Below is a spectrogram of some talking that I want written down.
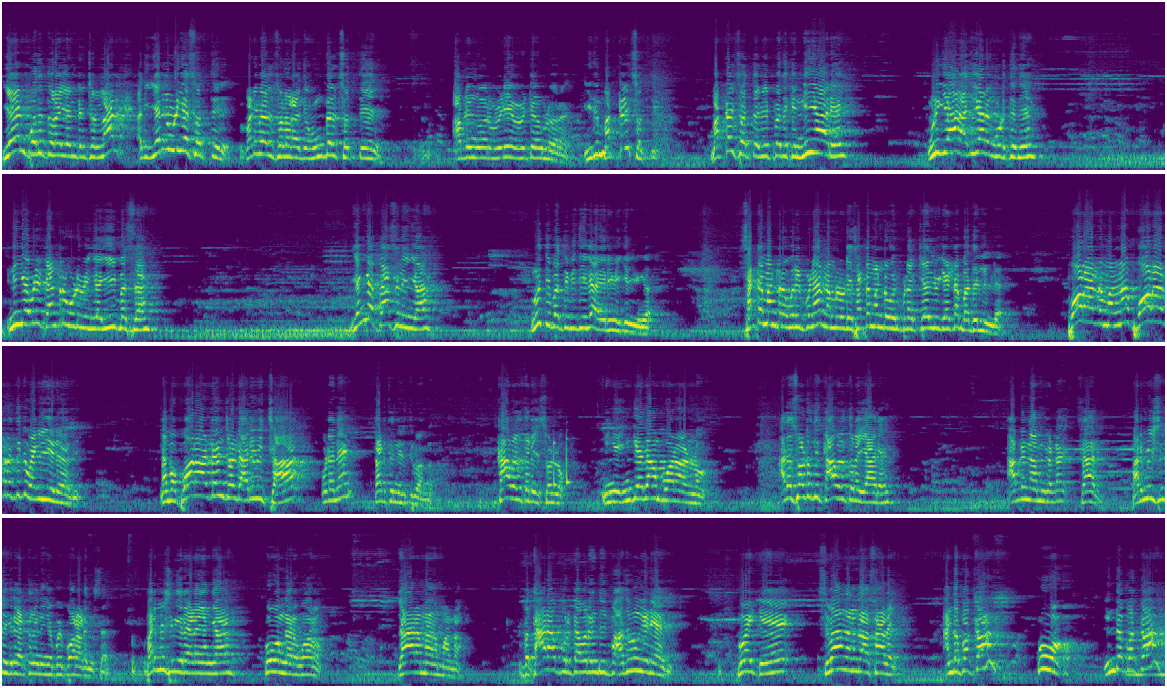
ஏன் பொதுத்துறை என்று சொன்னால் அது என்னுடைய சொத்து. வடிவேல் சொல்றாரு உங்கள் சொத்து. அப்படின்னு ஒரு வீடியோ விட்டு விடுவாரு இது மக்கள் சொத்து. மக்கள் சொத்தை விற்பதுக்கு நீ யாரு? உனக்கு யார் அதிகாரம் கொடுத்தது? நீங்க எப்படி டெண்டர் விடுவீங்க இ பஸ்ஸை? எங்க பேசுனீங்க? நூத்தி பத்து விதியில அறிவிக்கிறீங்க. சட்டமன்ற உறுப்பினர் நம்மளுடைய சட்டமன்ற உறுப்பினர் கேள்வி கேட்டால் பதில் இல்லை. போராட்டம் பண்ணா போராடுறதுக்கு வழி கிடையாது. நம்ம போராட்டம்னு சொல்லிட்டு அறிவிச்சா உடனே தடுத்து நிறுத்திடுவாங்க. காவல்துறை சொல்லும். நீங்கள் இங்கே தான் போராடணும். அதை சொல்கிறதுக்கு காவல்துறை யார்? அப்படின்னு நாம கேட்டேன் சார் பர்மிஷன் இருக்கிற இடத்துல நீங்கள் போய் போராடுங்க சார். பர்மிஷன் இருக்கிற இடம் எங்க? கூவங்கரை ஓரம். யாரும் வாங்க மாட்டோம் இப்போ தாராப்பூர் டவர் இருந்து இப்போ அதுவும் கிடையாது. போயிட்டு சிவானந்தா சாலை. அந்த பக்கம் கூவம். இந்த பக்கம்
